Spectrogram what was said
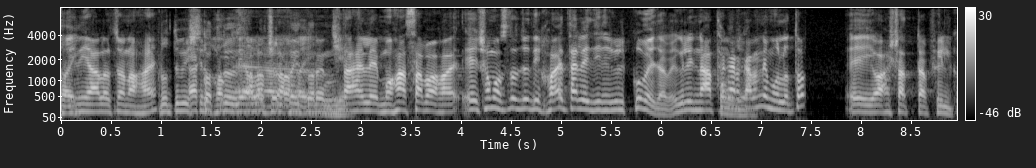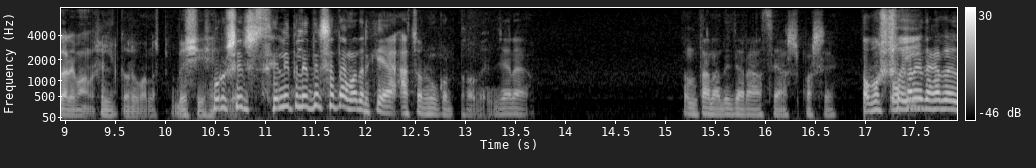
হয়। আলোচনা হয় প্রতিবেশীর হক একত্রে নিয়ে আলোচনা সবাই হয়। করেন। জি। তাহলে মহাসাবা হয় এই সমস্ত যদি হয় তাহলে জিনিসগুলি কমে যাবে এগুলি না থাকার কারণে মূলত এই অহাসাতটা ফিল করে মানুষ ফিল করে মানুষ বেশি পুরুষের ছেলে পেলেদের সাথে আমাদের কি আচরণ করতে হবে যারা সন্তানাদি যারা আছে আশপাশে অবশ্যই দেখা যায়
